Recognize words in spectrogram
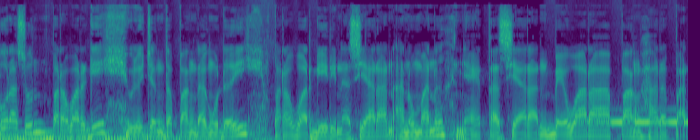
Sampurasun para wargi Wilujeng tepang Dangudei para wargi Dina siaran anu maneh nyaeta siaran Bewara Pangharepan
